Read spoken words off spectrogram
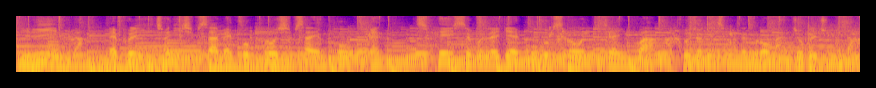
1위입니다. 애플 2024 맥북 프로 14M4는 스페이스 블랙의 고급스러운 디자인과 압도적인 성능으로 만족을 줍니다.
